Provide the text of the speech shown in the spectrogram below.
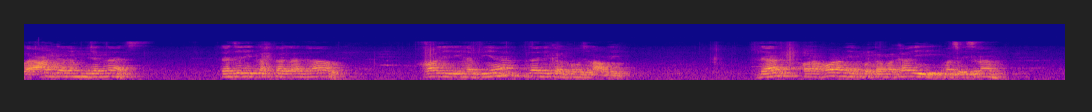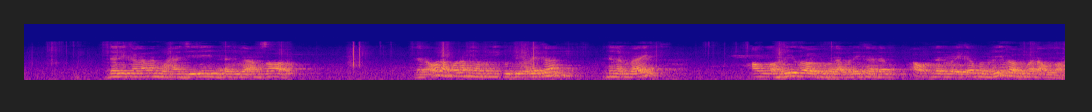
وأعد لهم جنات tajri tahta al-anhar khalidin fiha dzalikal fawz al-'azim dan orang-orang yang pertama kali masuk Islam dari kalangan muhajirin dan juga ansar dan orang-orang yang mengikuti mereka dengan baik Allah ridha kepada mereka dan, dan mereka pun ridha kepada Allah.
